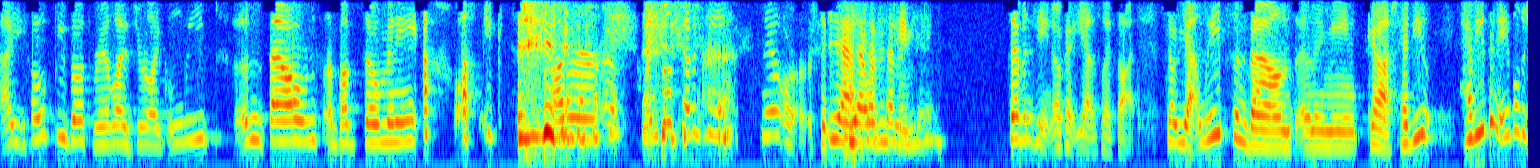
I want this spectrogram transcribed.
I hope you both realize you're like leaps and bounds above so many like other. Uh, are you both seventeen now or, or sixteen? Yeah, yeah, we're seventeen. Seventeen. Okay, yeah, that's what I thought. So yeah, leaps and bounds. And I mean, gosh, have you have you been able to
